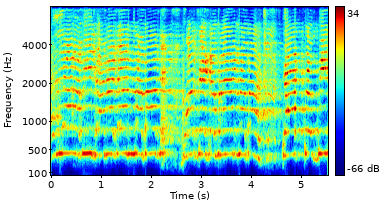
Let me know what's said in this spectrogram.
আল্লাহ আমি জানাজান নামাজ। ফরজে কামায়ের নামাজ। চার তকবীর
